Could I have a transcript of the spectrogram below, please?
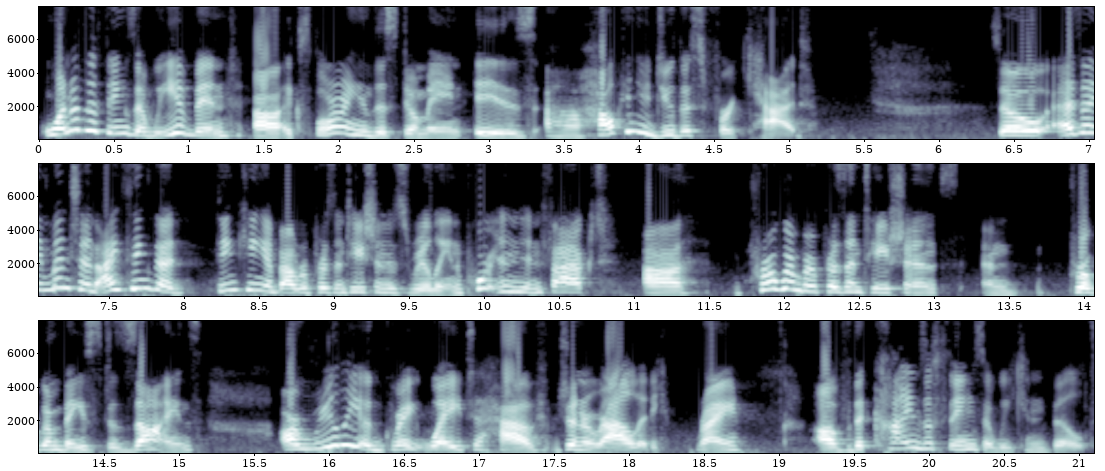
One of the things that we have been uh, exploring in this domain is uh, how can you do this for CAD? So as I mentioned, I think that thinking about representation is really important. In fact, program representations and program-based designs are really a great way to have generality, right, of the kinds of things that we can build.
